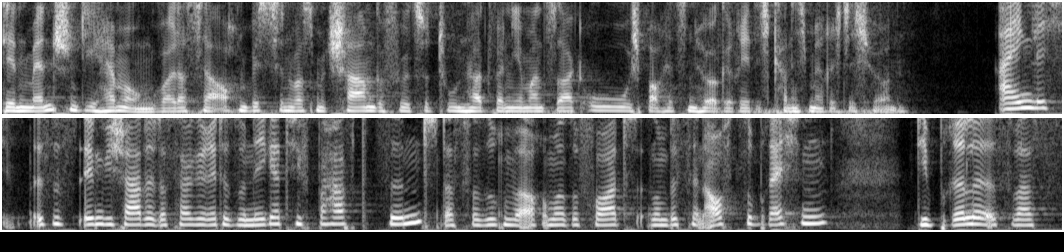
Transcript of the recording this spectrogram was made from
den Menschen die Hemmung? Weil das ja auch ein bisschen was mit Schamgefühl zu tun hat, wenn jemand sagt, oh, ich brauche jetzt ein Hörgerät, ich kann nicht mehr richtig hören. Eigentlich ist es irgendwie schade, dass Hörgeräte so negativ behaftet sind. Das versuchen wir auch immer sofort so ein bisschen aufzubrechen. Die Brille ist was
